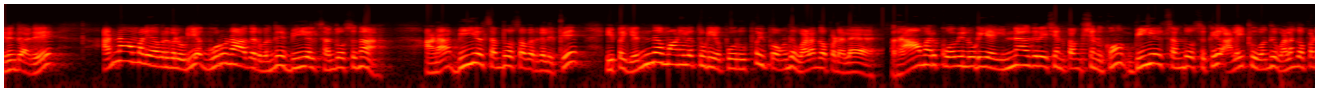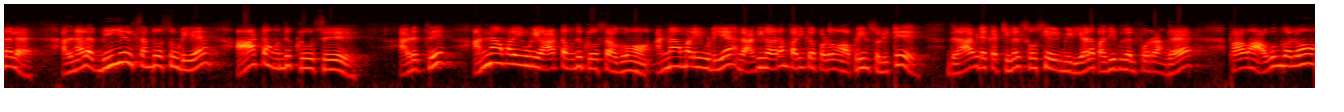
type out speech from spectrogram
இருந்தார். அண்ணாமலை அவர்களுடைய குருநாதர் வந்து பிஎல் சந்தோஷ் தான். ஆனால் பிஎல் சந்தோஷ் அவர்களுக்கு இப்போ எந்த மாநிலத்துடைய பொறுப்பு இப்போ வந்து வழங்கப்படலை? ராமர் கோவிலுடைய இன்னாகிரேஷன் ஃபங்க்ஷனுக்கும் பிஎல் சந்தோஷுக்கு அழைப்பு வந்து வழங்கப்படலை. அதனால் பிஎல் சந்தோஷுடைய ஆட்டம் வந்து க்ளோஸு அடுத்து அண்ணாமலையுடைய ஆட்டம் வந்து க்ளோஸ் ஆகும். அண்ணாமலையுடைய அந்த அதிகாரம் பறிக்கப்படும் அப்படின்னு சொல்லிட்டு திராவிட கட்சிகள் சோசியல் மீடியாவில் பதிவுகள் போடுறாங்க. பாவம் அவங்களும்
